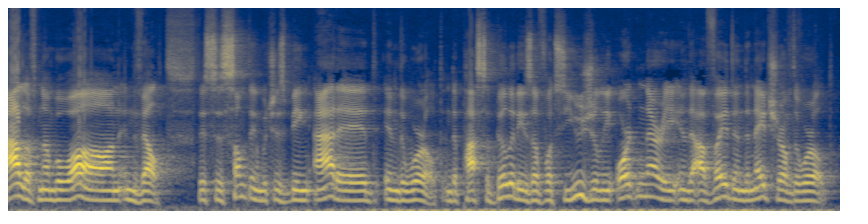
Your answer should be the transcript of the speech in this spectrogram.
Aleph, number one, in Welt. This is something which is being added in the world, in the possibilities of what's usually ordinary in the Aved, in the nature of the world.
